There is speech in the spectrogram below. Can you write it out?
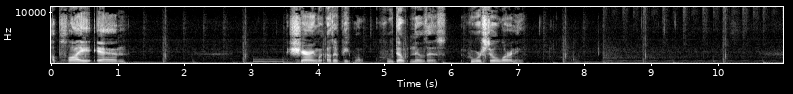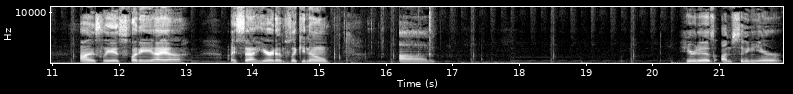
apply it in sharing with other people who don't know this, who are still learning. Honestly, it's funny. I uh, I sat here and I was like, you know, um, here it is. I'm sitting here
